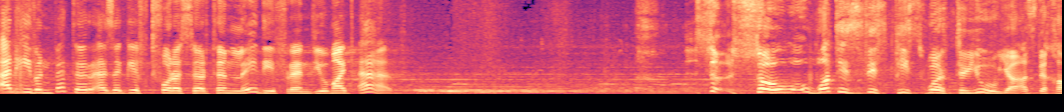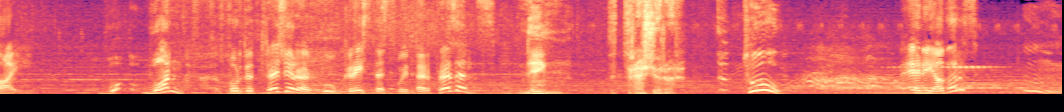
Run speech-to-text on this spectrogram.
and even better as a gift for a certain lady friend you might have. So, so what is this piece worth to you, Ya Asdiqai? One for the treasurer who graced us with her presence. Ning, the treasurer. Two. Any others? Hmm.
